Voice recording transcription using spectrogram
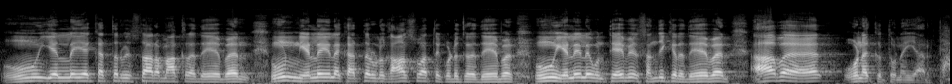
உன் எல்லையை கத்தர் விஸ்தாரமாக்குற தேவன். உன் எல்லையில கத்தர் உனக்கு ஆசுவாத்தை கொடுக்கிற தேவன். உன் எல்லையில உன் தேவையை சந்திக்கிற தேவன். அவர் உனக்கு துணையா இருப்பார்.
